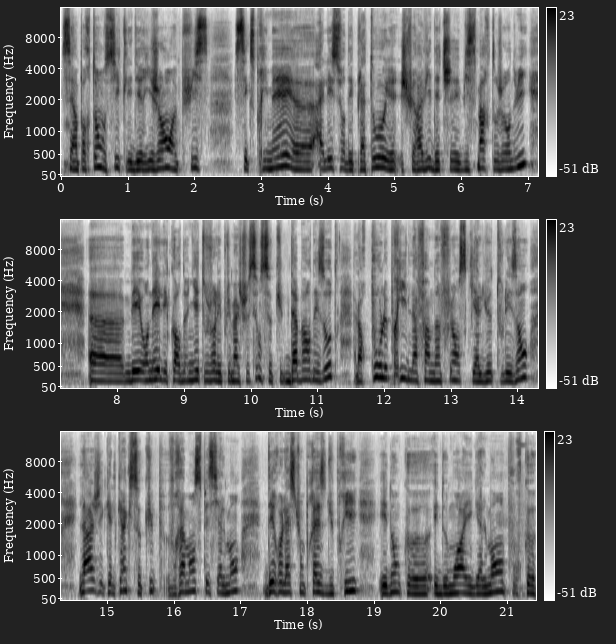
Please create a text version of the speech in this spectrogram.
C'est important aussi que les dirigeants euh, puissent s'exprimer, aller sur des plateaux. Et je suis ravie d'être chez Bismart aujourd'hui. mais on est les cordonniers toujours les plus mal chaussés. On s'occupe d'abord des autres. Alors, pour le prix de la femme d'influence qui a lieu tous les ans, là, j'ai quelqu'un qui s'occupe vraiment spécialement des relations presse du prix et donc euh, et de moi également pour que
